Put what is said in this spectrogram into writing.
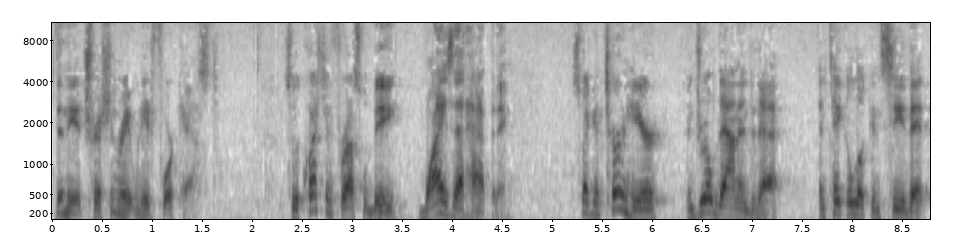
than the attrition rate we had forecast. So the question for us will be, why is that happening? So I can turn here and drill down into that and take a look and see that,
